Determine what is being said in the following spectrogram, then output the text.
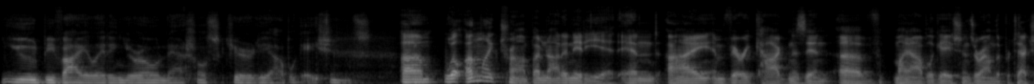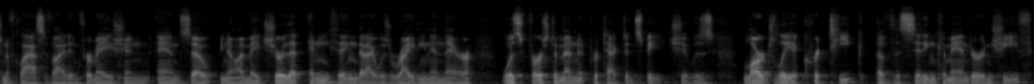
you'd be violating your own national security obligations? Um, well, unlike Trump, I'm not an idiot, and I am very cognizant of my obligations around the protection of classified information. And so, you know, I made sure that anything that I was writing in there was First Amendment protected speech. It was largely a critique of the sitting commander in chief.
